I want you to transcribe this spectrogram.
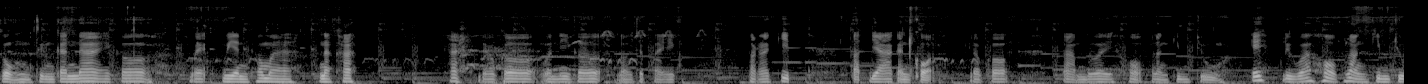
ส่งถึงกันได้ก็แวะเวียนเข้ามานะคะค่ะเดี๋ยวก็วันนี้ก็เราจะไปภารกิจตัดหญ้ากันก่อน แล้วก็ตามด้วยห่อพลังกิมจู เอ๊ะ หรือว่าห่อพลังกิมจู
